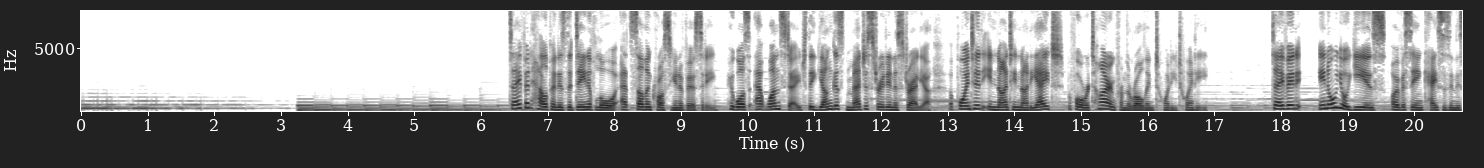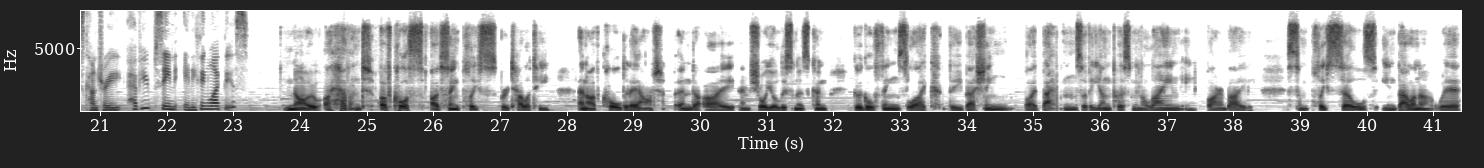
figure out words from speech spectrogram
David Heilpern is the Dean of Law at Southern Cross University, who was at one stage the youngest magistrate in Australia, appointed in 1998 before retiring from the role in 2020. David, in all your years overseeing cases in this country, have you seen anything like this? No, I haven't. Of course, I've seen police brutality and I've called it out. And I am sure your listeners can Google things like the bashing by batons of a young person in a lane in Byron Bay, some police cells in Ballina where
